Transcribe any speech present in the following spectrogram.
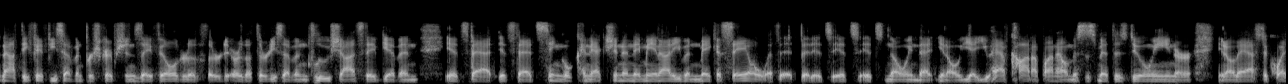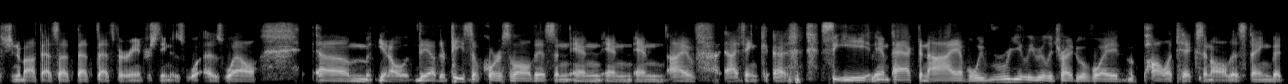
not the 57 prescriptions they filled or the 30 or the 37 flu shots they've given it's that it's that single connection, and they may not even make a sale with it, but it's it's it's knowing that you know yeah you have caught up on how Mrs. Smith is doing, or you know they asked a question about that, so that, that that's very interesting as as well. Um, you know the other piece, of course, of all this, and and and and I've I think uh, CE Impact and I have we've really really tried to avoid politics and all this thing, but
